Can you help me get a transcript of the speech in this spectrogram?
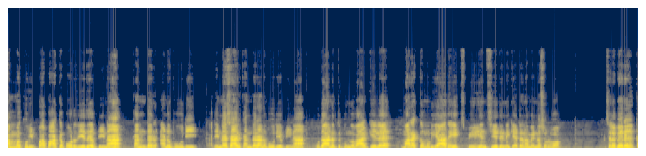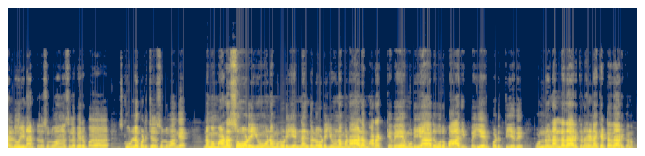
நம்ம குறிப்பாக பார்க்க போகிறது எது அப்படின்னா கந்தர் அனுபூதி. அது என்ன சார்? கந்தர் அனுபூதி அப்படின்னா உதாரணத்துக்கு உங்கள் வாழ்க்கையில் மறக்க முடியாத எக்ஸ்பீரியன்ஸ் எதுன்னு கேட்டால் நம்ம என்ன சொல்லுவோம்? சில பேர் கல்லூரி நாட்களில் சொல்லுவாங்க சில பேர் இப்போ ஸ்கூலில் படித்ததை சொல்லுவாங்க. நம்ம மனசோடையும் நம்மளுடைய எண்ணங்களோடையும் நம்மளால் மறக்கவே முடியாத ஒரு பாதிப்பை ஏற்படுத்தியது. ஒன்று நல்லதாக இருக்கணும் இல்லைன்னா கெட்டதாக இருக்கணும்.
